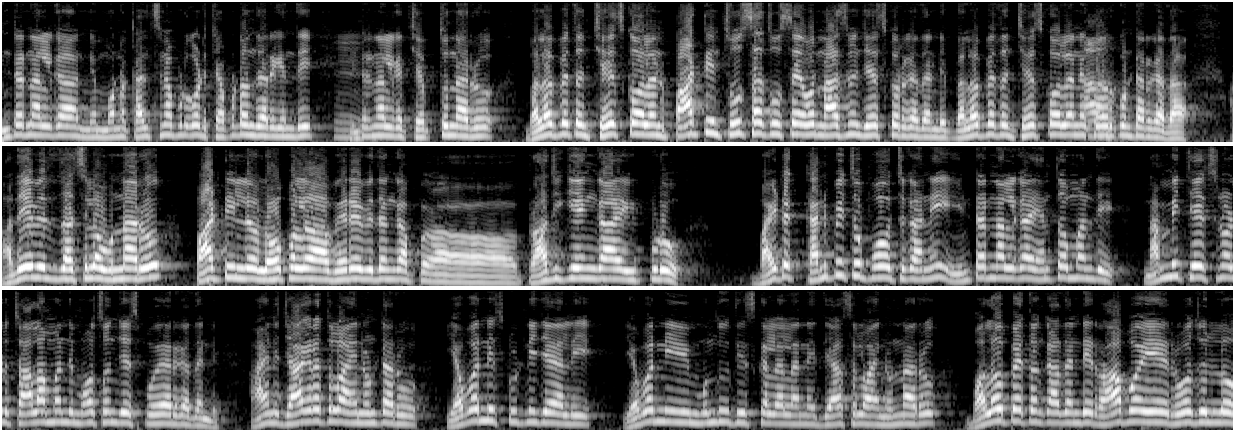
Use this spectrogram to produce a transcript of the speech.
ఇంటర్నల్గా నేను మొన్న కలిసినప్పుడు కూడా చెప్పడం జరిగింది. ఇంటర్నల్గా చెప్తున్నారు. బలోపేతం చేసుకోవాలని పార్టీని చూస్తా చూస్తా ఎవరు నాశనం చేసుకోరు కదండి. బలోపేతం చేసుకోవాలని కోరుకుంటారు కదా. అదే విధ దశలో ఉన్నారు. పార్టీలో లోపల వేరే విధంగా రాజకీయంగా ఇప్పుడు బయటకు కనిపించకపోవచ్చు కానీ ఇంటర్నల్గా ఎంతోమంది నమ్మి చేసిన వాళ్ళు చాలామంది మోసం చేసి పోయారు కదండి. ఆయన జాగ్రత్తలో ఆయన ఉంటారు. ఎవరిని స్క్రూటినీ చేయాలి? ఎవరిని ముందుకు తీసుకెళ్ళాలనే ధ్యాసలో ఆయన ఉన్నారు. బలోపేతం కాదండి. రాబోయే రోజుల్లో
